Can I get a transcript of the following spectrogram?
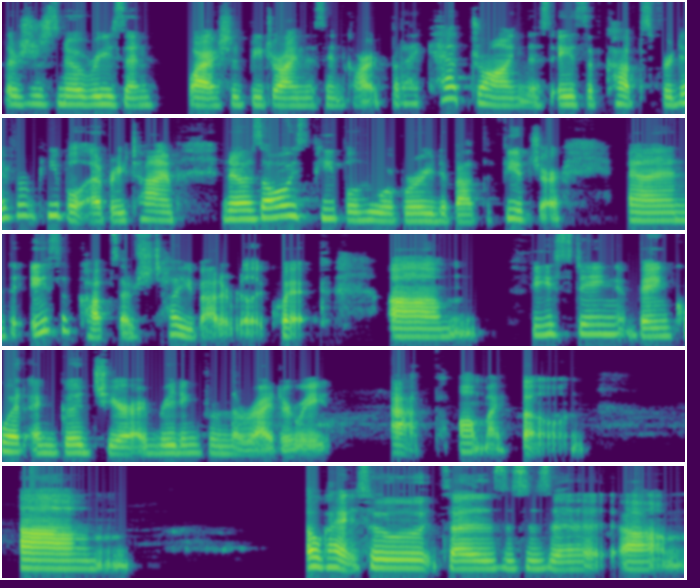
There's just no reason why I should be drawing the same card. But I kept drawing this Ace of Cups for different people every time. And it was always people who were worried about the future. And the Ace of Cups, I'll just tell you about it really quick. Um, Feasting, Banquet, and Good Cheer. I'm reading from the Rider Waite app on my phone. Um, okay, so it says this is a um,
